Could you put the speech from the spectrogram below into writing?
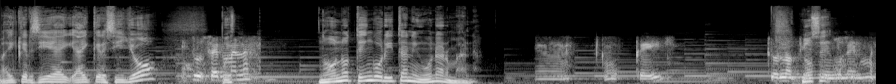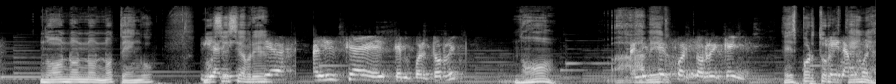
Ahí crecí, ahí, ahí crecí yo. ¿Y tus hermanas? No, no tengo ahorita ninguna hermana. Mm, ok. ¿Tú no tienes sé. ninguna hermana? No, no, no, no tengo. No ¿Y sé si habría. Alicia, Alicia es en Puerto Rico. No. A Alicia ver, es puertorriqueña. es puertorriqueña.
